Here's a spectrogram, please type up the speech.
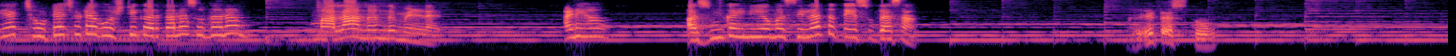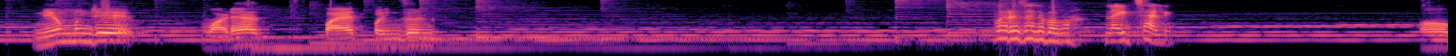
ह्या छोट्या छोट्या गोष्टी करताना सुद्धा ना मला आनंद मिळणार. आणि हा अजून काही नियम असतील ना तर ते सुद्धा सांग. ग्रेट आहेस तू. नियम म्हणजे वाड्यात पायात पैंजण बरं झालं बाबा लाइट झाले. अं,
